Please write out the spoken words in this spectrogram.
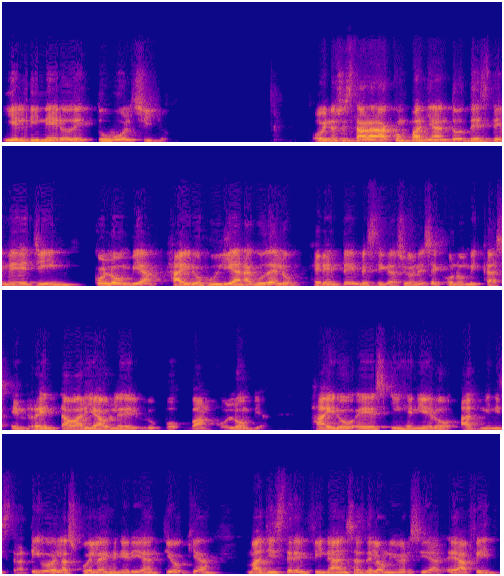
y el dinero de tu bolsillo. Hoy nos estará acompañando desde Medellín, Colombia, Jairo Julián Agudelo, gerente de investigaciones económicas en renta variable del grupo Bancolombia. Jairo es ingeniero administrativo de la Escuela de Ingeniería de Antioquia, magíster en finanzas de la Universidad EAFIT,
